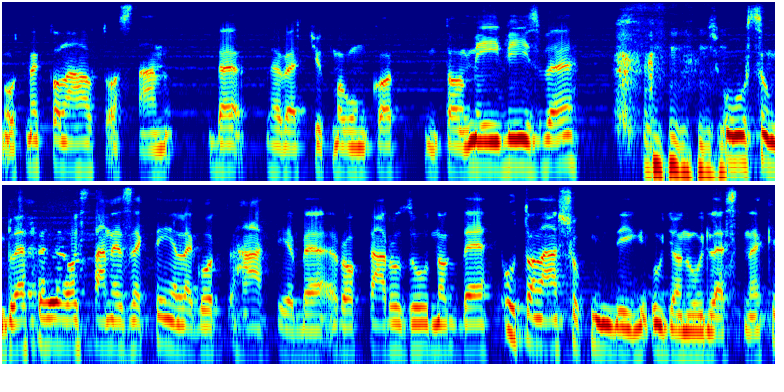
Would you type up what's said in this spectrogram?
ott megtalálható, aztán belevetjük magunkat, mint a mély vízbe, és úszunk lefele, aztán ezek tényleg ott háttérbe raktározódnak, de utalások mindig ugyanúgy lesznek.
